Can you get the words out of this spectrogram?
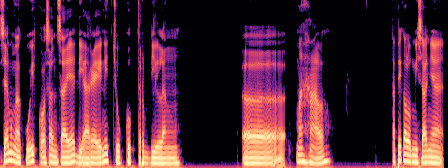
saya mengakui kosan saya di area ini cukup terbilang uh, mahal. Tapi kalau misalnya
